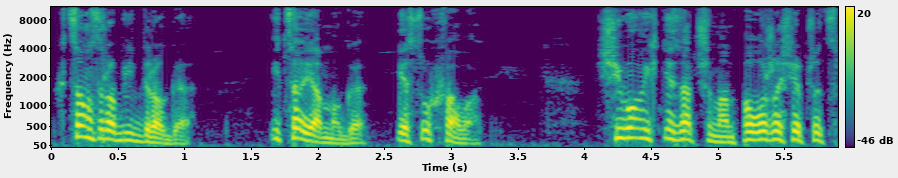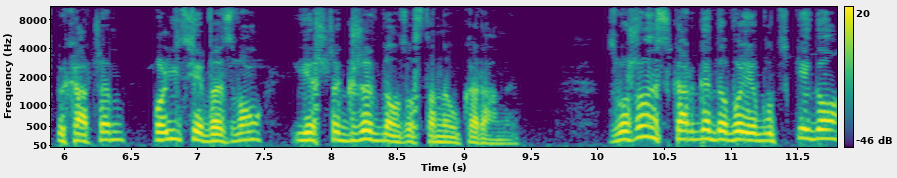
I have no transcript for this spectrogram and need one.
chcą zrobić drogę. I co ja mogę? Jest uchwała. Siłą ich nie zatrzymam. Położę się przed spychaczem, policję wezwą i jeszcze grzywną zostanę ukarany. Złożyłem skargę do Wojewódzkiego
